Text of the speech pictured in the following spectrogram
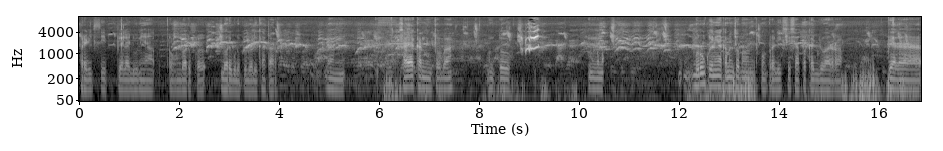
prediksi Piala Dunia tahun 2022 di Qatar. Dan saya akan mencoba untuk menggunakan burungku ini akan mencoba untuk memprediksi siapakah juara Piala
